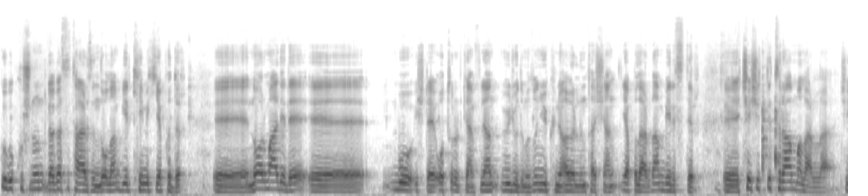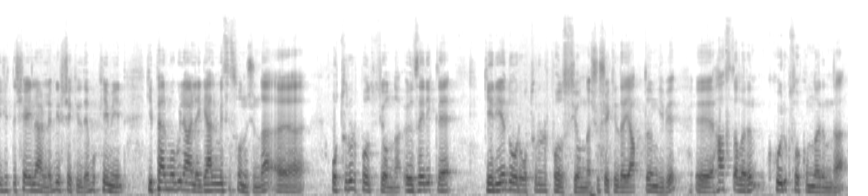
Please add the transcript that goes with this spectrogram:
guguk kuşunun gagası tarzında olan bir kemik yapıdır. E, normalde de e, bu işte otururken filan vücudumuzun yükünü, ağırlığını taşıyan yapılardan birisidir. E, çeşitli travmalarla, çeşitli şeylerle bir şekilde bu kemiğin hipermobil hale gelmesi sonucunda e, oturur pozisyonuna, özellikle geriye doğru oturur pozisyonuna şu şekilde yaptığım gibi e, hastaların kuyruk sokumlarında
